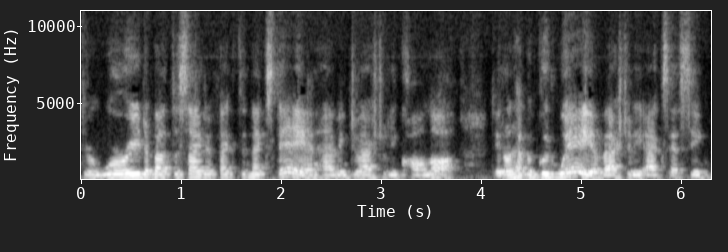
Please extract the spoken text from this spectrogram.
They're worried about the side effect the next day and having to actually call off they don't have a good way of actually accessing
